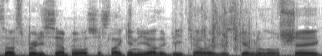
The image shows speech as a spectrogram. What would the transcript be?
Stuff's pretty simple. It's just like any other detailer. Just give it a little shake.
